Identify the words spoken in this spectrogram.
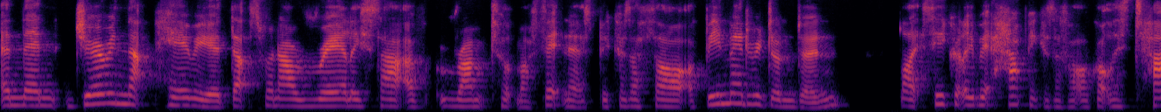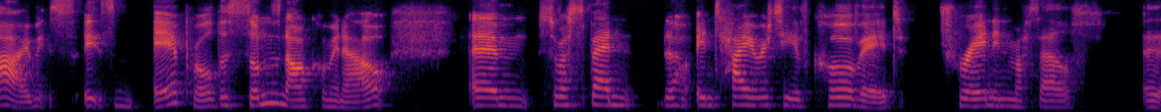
and then during that period, that's when I really sort of ramped up my fitness because I thought I've been made redundant, like secretly a bit happy because I thought I've got this time. It's it's April, the sun's now coming out. Um, so I spent the entirety of COVID training myself uh,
